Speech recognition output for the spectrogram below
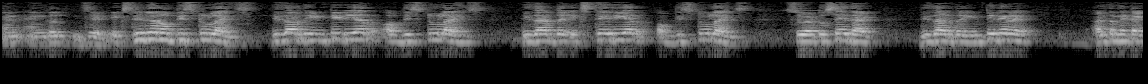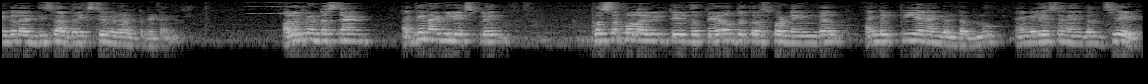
and angle Z exterior of these two lines these are the interior of these two lines these are the exterior of these two lines so you have to say that these are the interior alternate angle and these are the exterior alternate angle all of you understand again I will explain First of all, I will tell the pair of the corresponding angle, angle P and angle W, angle S and angle Z,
